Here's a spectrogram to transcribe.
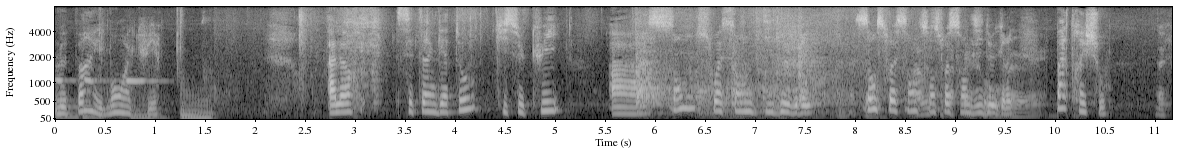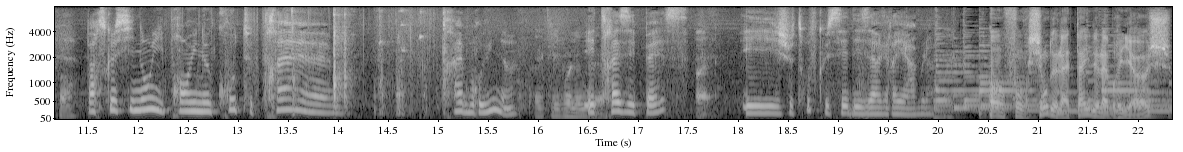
le pain est bon à cuire. Alors, c'est un gâteau qui se cuit à 170 degrés. 160, Ah oui, c'est pas très 170 chaud, degrés. Pas très chaud. D'accord. Parce que sinon, il prend une croûte très, très brune et très épaisse. Ouais. et je trouve que c'est désagréable. En fonction de la taille de la brioche,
